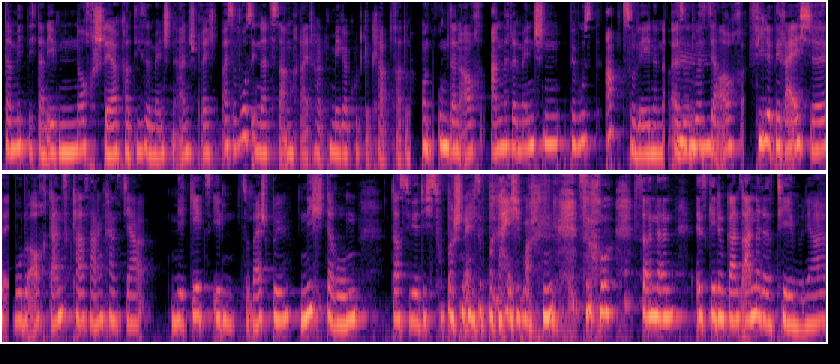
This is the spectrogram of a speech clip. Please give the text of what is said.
damit ich dann eben noch stärker diese Menschen anspreche. Also wo es in der Zusammenarbeit halt mega gut geklappt hat. Und um dann auch andere Menschen bewusst abzulehnen. Also mhm. du hast ja auch viele Bereiche, wo du auch ganz klar sagen kannst, ja, mir geht's eben zum Beispiel nicht darum, dass wir dich super schnell super reich machen, so, sondern es geht um ganz andere Themen, ja.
